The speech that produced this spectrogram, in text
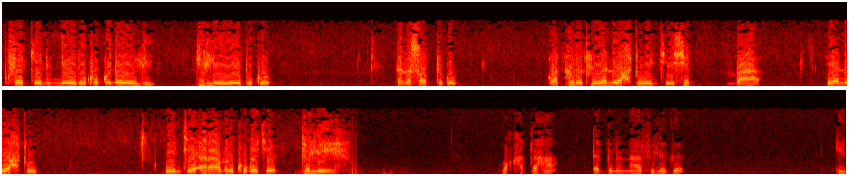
bu fekkee ne néew bi ku ko dalul di jullee yóbbu ko dana soppiku. Kon amatul waxtu wuñ cee sib mbaa yenn waxtu wuñ cee araamal ku ko ca jullee. Waxataxa dagg na naafila ga in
